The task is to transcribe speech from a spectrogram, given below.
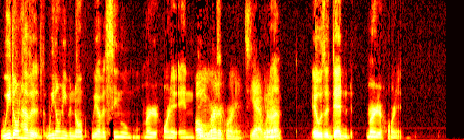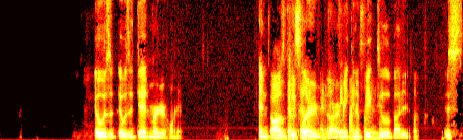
we don't have a we don't even know if we have a single murder hornet in the oh US. murder hornets. Yeah, You know whatever. that? It was a dead murder hornet. It was a, it was a dead murder hornet. And Oh, I was gonna people say, like, I are didn't are making a big deal about it. It's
